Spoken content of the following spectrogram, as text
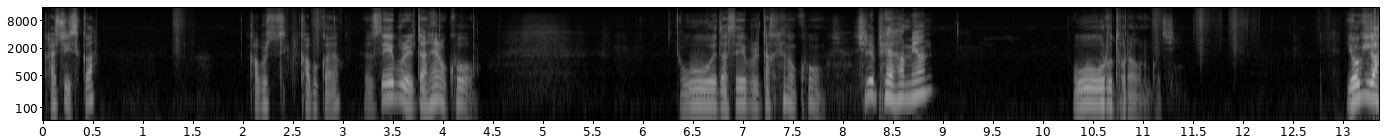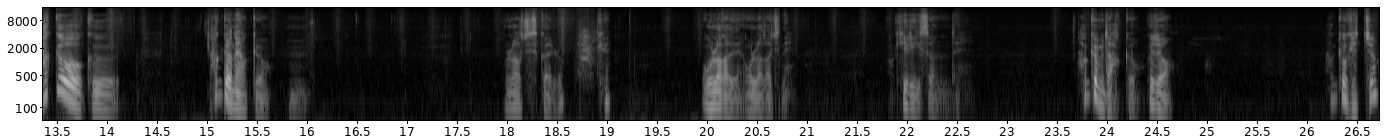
갈 수 있을까? 가볼 수 가볼까요? 세이브를 일단 해놓고 5에다 세이브를 딱 해놓고 실패하면 5로 돌아오는 거지. 여기가 학교 그 학교네 학교. 음. 올라갈 수 있을까 일로? 이렇게 올라가네 올라가지네. 어, 길이 있었는데 학교입니다 학교 그죠? 학교겠죠?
